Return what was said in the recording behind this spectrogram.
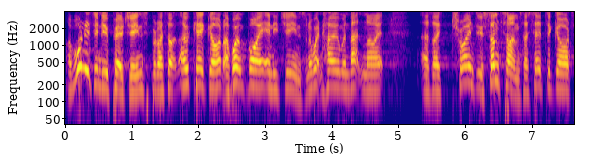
I wanted a new pair of jeans, but I thought, okay, God, I won't buy any jeans. And I went home, and that night, as I try and do sometimes, I said to God,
